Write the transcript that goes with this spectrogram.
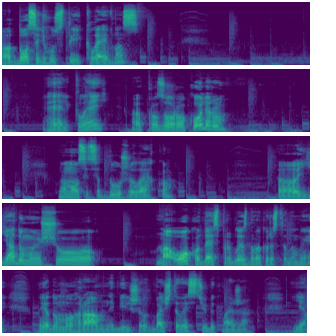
Е, Досить густий клей в нас. Гель-клей е, прозорого кольору. Наноситься дуже легко. Е, Я думаю, що на око десь приблизно використали ми. Ну, я думаю, грам не більше. От бачите, весь тюбік майже є.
